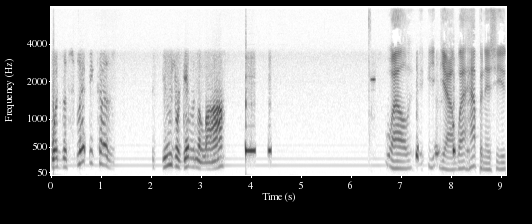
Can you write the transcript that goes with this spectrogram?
was the split because the Jews were given the law? Well, yeah. What happened is you,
